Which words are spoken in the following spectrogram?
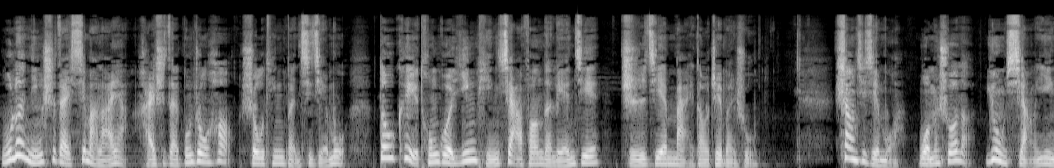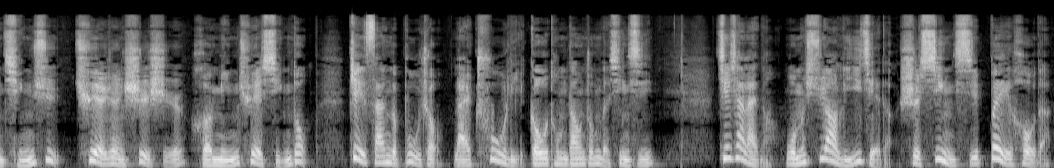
无论您是在喜马拉雅还是在公众号收听本期节目，都可以通过音频下方的连接直接买到这本书。上期节目啊，我们说了用响应情绪、确认事实和明确行动这三个步骤来处理沟通当中的信息。接下来呢，我们需要理解的是信息背后的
